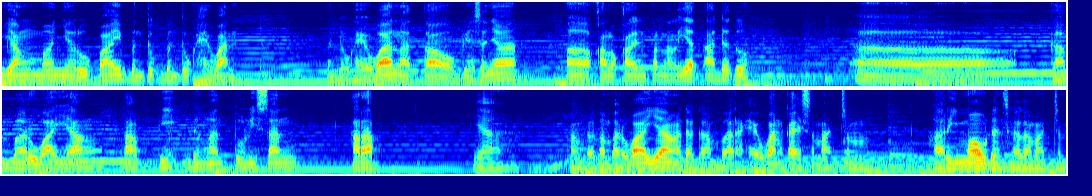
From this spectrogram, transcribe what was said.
yang menyerupai bentuk-bentuk hewan. Bentuk hewan atau biasanya eh, kalau kalian pernah lihat ada tuh eh, gambar wayang tapi dengan tulisan Arab. Ya gambar-gambar wayang ada gambar hewan kayak semacam harimau dan segala macam.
